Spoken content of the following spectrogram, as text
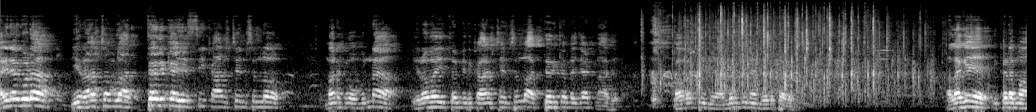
అయినా కూడా ఈ రాష్ట్రంలో అత్యధిక ఎస్సీ కాన్స్టిట్యున్సీల్లో మనకు ఉన్న ఇరవై తొమ్మిది కాన్స్టిట్యున్సీల్లో అత్యధిక మెజార్టీ నాదే. కాబట్టి మీ అందరికీ నేను ఓడిపాడు అలాగే ఇక్కడ మా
